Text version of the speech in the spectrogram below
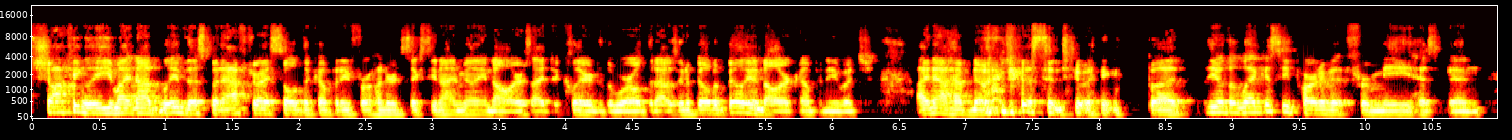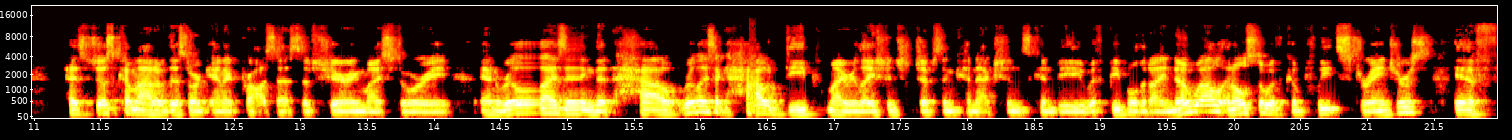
shockingly, you might not believe this, but after I sold the company for $169 million, I declared to the world that I was going to build a billion dollar company, which I now have no interest in doing. But you know, the legacy part of it for me has been has just come out of this organic process of sharing my story and realizing that how realizing how deep my relationships and connections can be with people that I know well and also with complete strangers if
